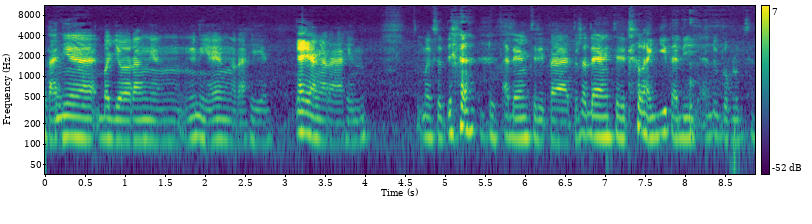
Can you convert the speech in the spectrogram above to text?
katanya bagi orang yang ini ya yang ngarahin ya yang ngarahin maksudnya ada yang cerita terus ada yang cerita lagi tadi. Aduh goblok sih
